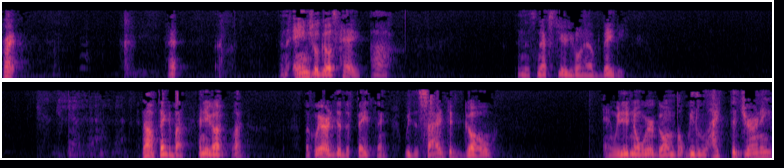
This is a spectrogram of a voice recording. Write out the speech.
right. An angel goes, hey, uh, in this next year, you're going to have a baby. No, think about it. And you go, what? Look, we already did the faith thing. We decided to go, and we didn't know where we were going, but we liked the journey.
